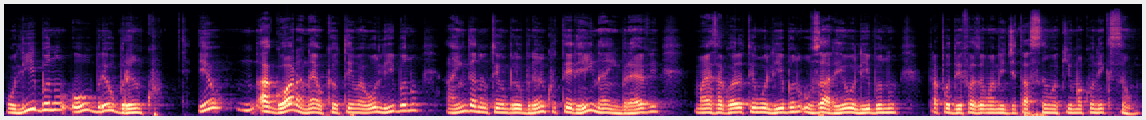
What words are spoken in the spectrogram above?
O Líbano ou o breu branco. Eu, agora, né, o que eu tenho é o Líbano, ainda não tenho o breu branco, terei né, em breve, mas agora eu tenho o Líbano, usarei o Líbano para poder fazer uma meditação aqui, uma conexão.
